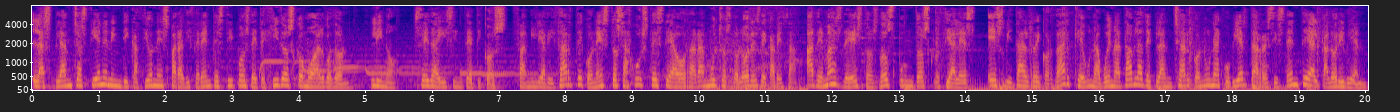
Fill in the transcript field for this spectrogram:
las planchas tienen indicaciones para diferentes tipos de tejidos como algodón, lino, seda y sintéticos. Familiarizarte con estos ajustes te ahorrará muchos dolores de cabeza. Además de estos dos puntos cruciales, es vital recordar que una buena tabla de planchar con una cubierta resistente al calor y bien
